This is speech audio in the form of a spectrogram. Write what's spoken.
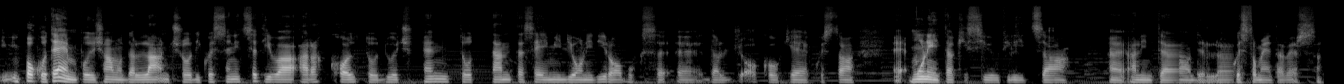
in poco tempo, diciamo, dal lancio di questa iniziativa ha raccolto 286 milioni di Robux eh, dal gioco, che è questa eh, moneta che si utilizza eh, all'interno di questo metaverse.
